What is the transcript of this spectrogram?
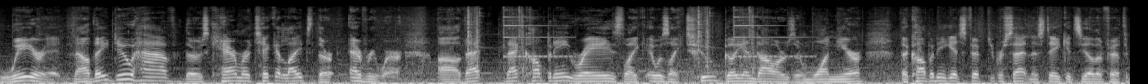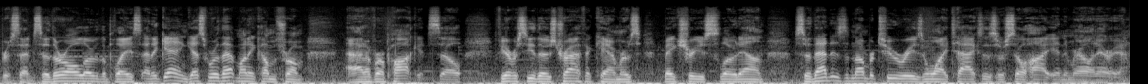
We're in. Now they do have those camera ticket lights. They're everywhere. Uh, that that company raised like it was like two billion dollars in one year. The company gets 50% and the state gets the other 50%. So they're all over the place. And again, guess where that money comes from? Out of our pockets. So if you ever see those traffic cameras, make sure you slow down. So that is the number two reason why taxes are so high in the Maryland area.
